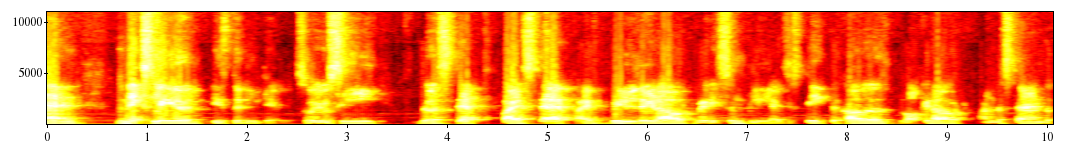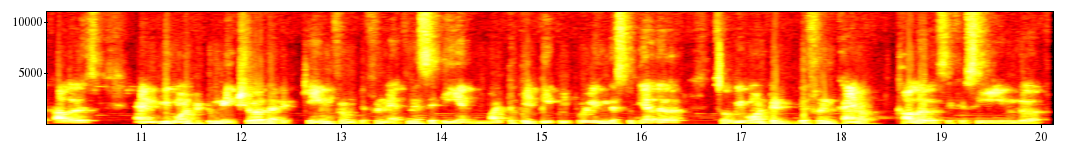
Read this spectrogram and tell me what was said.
And the next layer is the detail. So you see the step by step, I build it out very simply. I just take the colors, block it out, understand the colors, and we wanted to make sure that it came from different ethnicity and multiple people pulling this together. So we wanted different kind of colors. If you see, even the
